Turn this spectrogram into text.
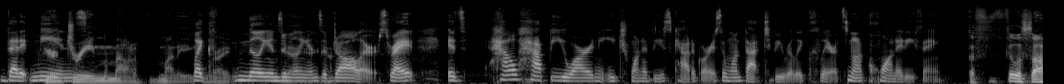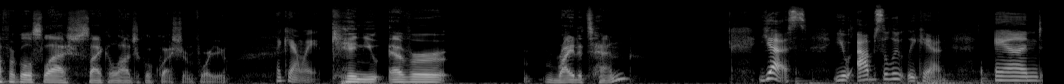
that it means your dream amount of money, like right? millions and yeah, millions yeah, of dollars, right? It's how happy you are in each one of these categories. I want that to be really clear. It's not a quantity thing. A philosophical slash psychological question for you. I can't wait. Can you ever write a 10? Yes, you absolutely can. And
